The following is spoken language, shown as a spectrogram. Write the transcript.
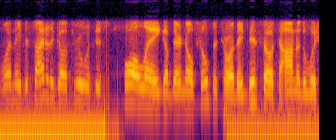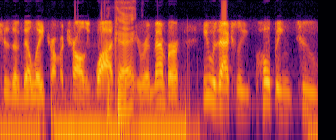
when they decided to go through with this fall leg of their No Filter tour, they did so to honor the wishes of their late drummer Charlie Watts. Okay. If you remember, he was actually hoping to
